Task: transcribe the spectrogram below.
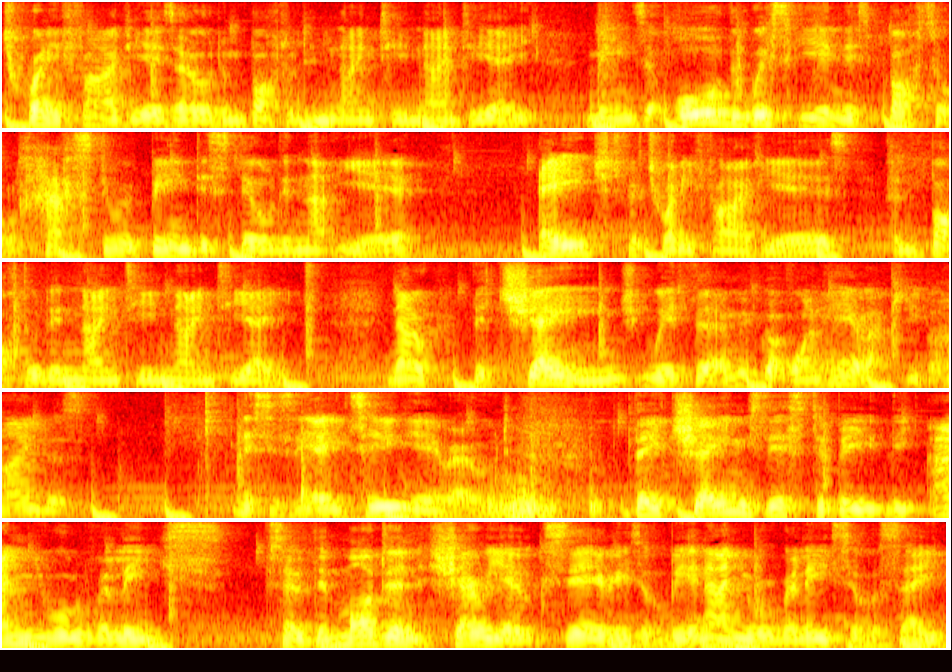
25 years old and bottled in 1998 means that all the whiskey in this bottle has to have been distilled in that year, aged for 25 years and bottled in 1998. Now the change with, and we've got one here actually behind us, this is the 18 year old, they changed this to be the annual release. So the modern Sherry Oak series, it will be an annual release. It will say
